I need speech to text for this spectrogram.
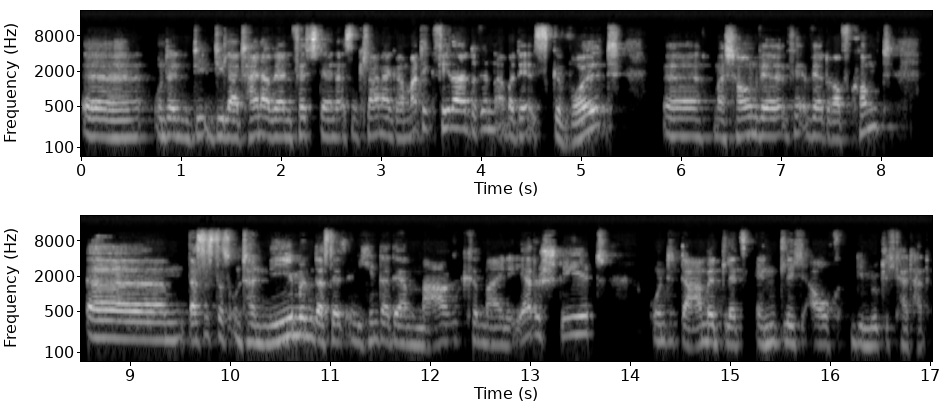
Äh, und die, die Lateiner werden feststellen, da ist ein kleiner Grammatikfehler drin, aber der ist gewollt. Äh, mal schauen, wer, wer, wer drauf kommt. Ähm, das ist das Unternehmen, das letztendlich hinter der Marke Meine Erde steht und damit letztendlich auch die Möglichkeit hat,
